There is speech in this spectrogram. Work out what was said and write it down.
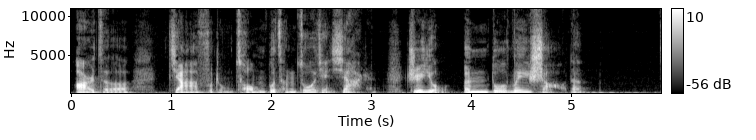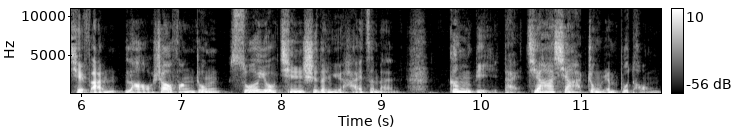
二则家父中从不曾作践下人，只有恩多威少的。且凡老少房中所有亲事的女孩子们。更比待家下众人不同，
